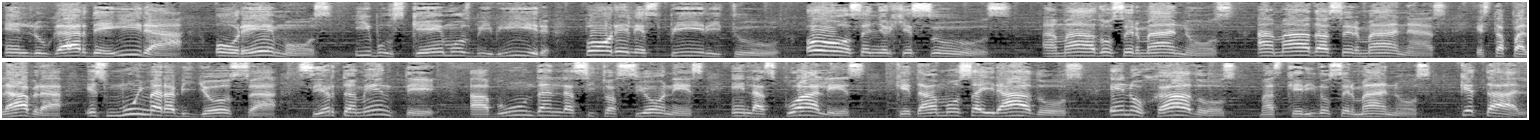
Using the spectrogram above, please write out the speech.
en lugar de ira, oremos y busquemos vivir por el Espíritu. Oh Señor Jesús. Amados hermanos, amadas hermanas, esta palabra es muy maravillosa. Ciertamente, abundan las situaciones en las cuales quedamos airados, enojados. Mas queridos hermanos, ¿qué tal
